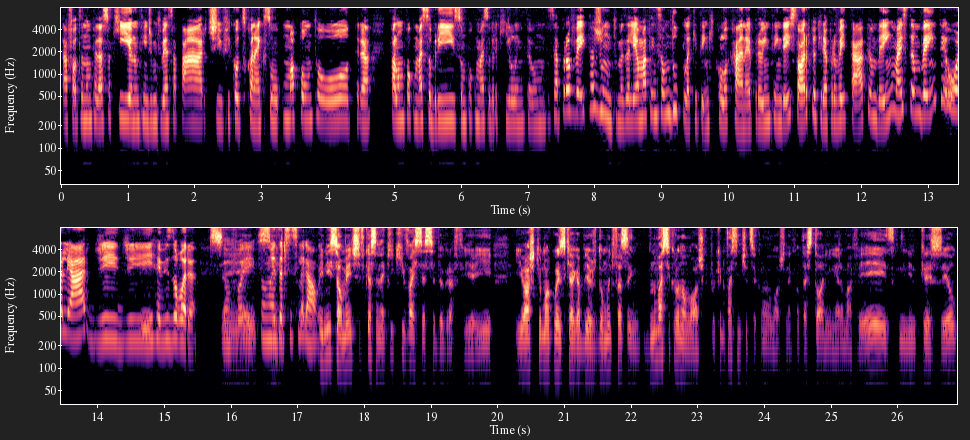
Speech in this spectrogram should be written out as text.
tá faltando um pedaço aqui, eu não entendi muito bem essa parte, ficou desconexo uma ponta ou outra fala um pouco mais sobre isso, um pouco mais sobre aquilo. Então, você aproveita junto, mas ali é uma atenção dupla que tem que colocar, né? Pra eu entender a história, porque eu queria aproveitar também, mas também ter o olhar de, de revisora. Sim, então, foi, foi um sim. exercício legal. Inicialmente, você fica assim, né? O que, que vai ser essa biografia? E E eu acho que uma coisa que a Gabi ajudou muito foi assim, não vai ser cronológico, porque não faz sentido ser cronológico, né? Contar a historinha, era uma vez, o menino cresceu,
